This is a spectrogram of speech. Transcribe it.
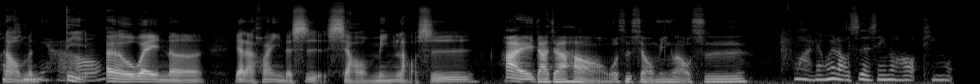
那我们第二位呢？要来欢迎的是小明老师。嗨，大家好，我是小明老师。哇，两位老师的声音都好好听哦。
